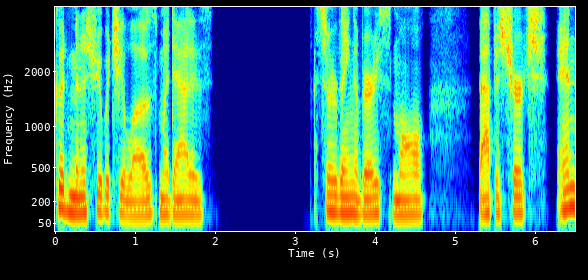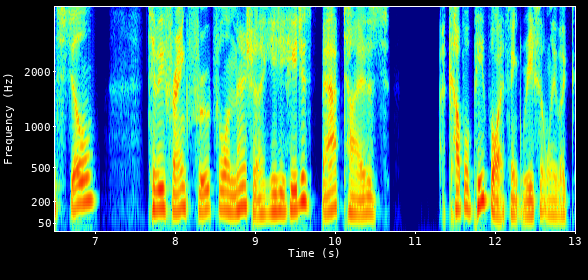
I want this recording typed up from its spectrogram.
good ministry which she loves. My dad is serving a very small Baptist church and still to be frank, fruitful in ministry. Like he he just baptized a couple people, I think, recently. Like,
